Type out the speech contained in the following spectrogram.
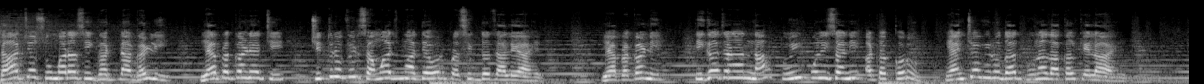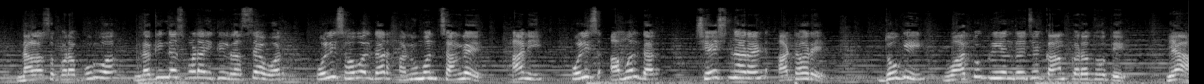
दहाच्या सुमारास ही घटना घडली. या प्रकरणाची चित्रफित समाज माध्यमावर प्रसिद्ध झाले आहे. या प्रकरणी तिघा जणांना तुई पोलिसांनी अटक करून यांच्या विरोधात गुन्हा दाखल केला आहे. नालासोपारा पूर्व नगिंदसपाडा येथील रस्त्यावर पोलीस हवालदार हनुमंत सांगळे आणि पोलीस अंमलदार शेषनारायण आठवरे दोघी वाहतूक नियंत्रणाचे काम करत होते. या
